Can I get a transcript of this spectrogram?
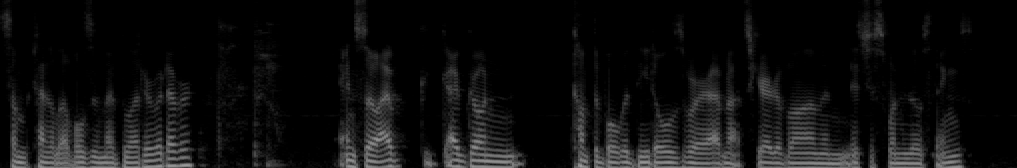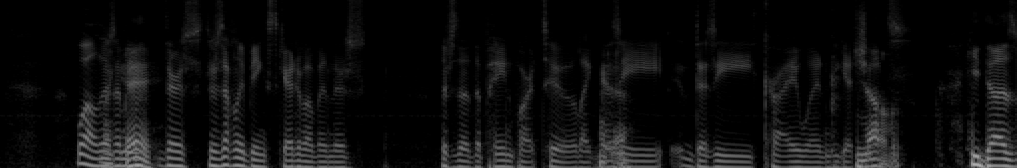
some kind of levels in my blood or whatever. And so I've, I've grown comfortable with needles where I'm not scared of them. And it's just one of those things. Well, there's, like, I mean, hey. there's, there's definitely being scared of them and there's, there's the, the pain part too. Like, does yeah. he, does he cry when he gets shots? He does.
